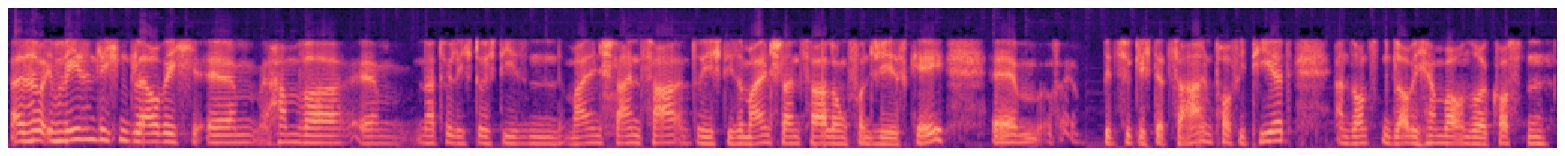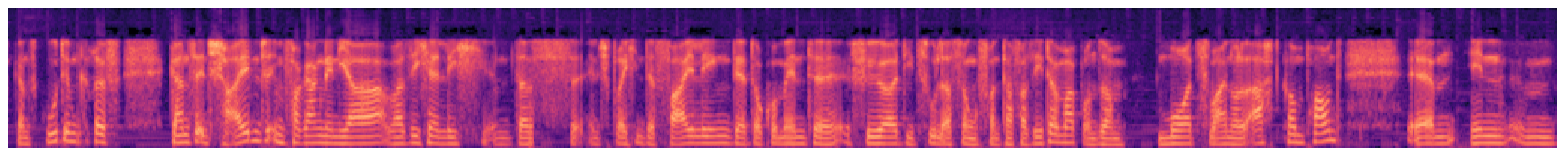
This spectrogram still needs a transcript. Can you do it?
Also im Wesentlichen glaube ich, ähm, haben wir ähm, natürlich durch diesen Meilenstein durch diese Meilensteinzahlung von GSK ähm, bezüglich der Zahlen profitiert. Ansonsten glaube ich, haben wir unsere Kosten ganz gut im Griff. Ganz entscheidend im vergangenen Jahr war sicherlich das entsprechende Filing der Dokumente für die Zulassung von Tafasitamab, unserem MOR 208 Compound ähm, in ähm,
